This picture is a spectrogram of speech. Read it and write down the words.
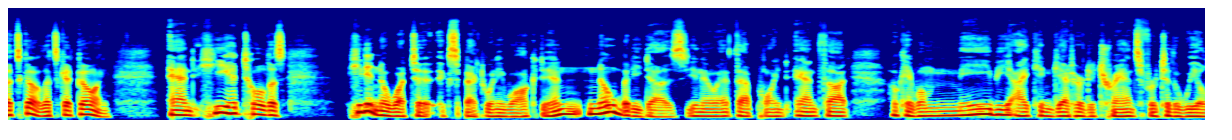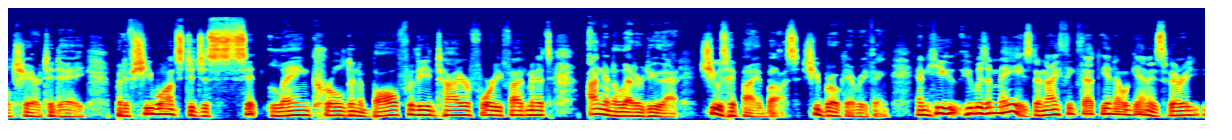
let's go, let's get going. And he had told us he didn't know what to expect when he walked in. Nobody does, you know, at that point, and thought, okay, well, maybe I can get her to transfer to the wheelchair today. But if she wants to just sit laying curled in a ball for the entire 45 minutes, I'm going to let her do that. She was hit by a bus. She broke everything. And he, he was amazed. And I think that, you know, again, is very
